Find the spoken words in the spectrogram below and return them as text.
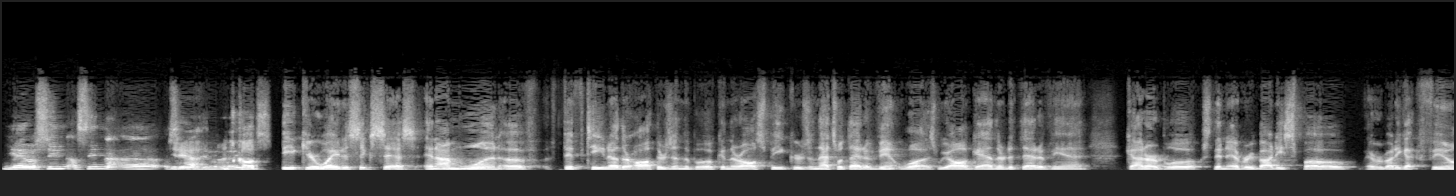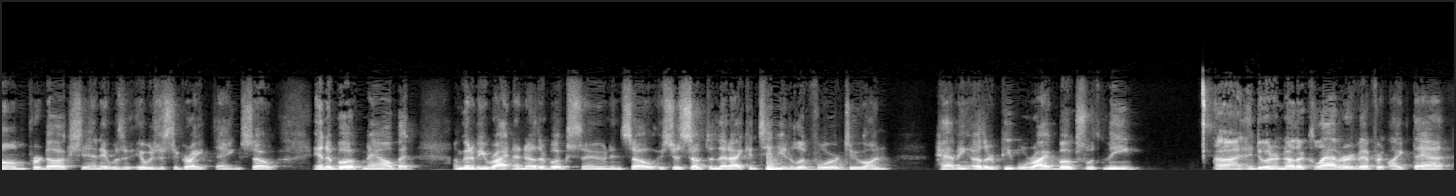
Yeah, I've seen I've seen that. Uh, seen yeah, that it's called "Speak Your Way to Success," and I'm one of 15 other authors in the book, and they're all speakers. And that's what that event was. We all gathered at that event, got our books, then everybody spoke. Everybody got film production. It was it was just a great thing. So in a book now, but I'm going to be writing another book soon. And so it's just something that I continue to look forward to on having other people write books with me uh, and doing another collaborative effort like that.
